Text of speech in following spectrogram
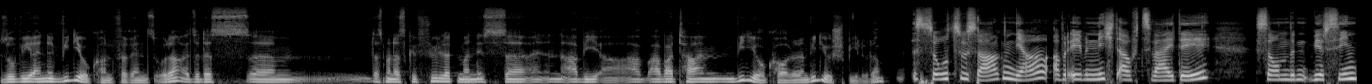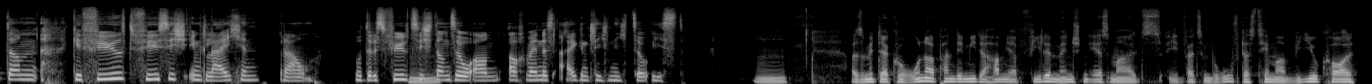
so wie eine Videokonferenz, oder? Also dass, ähm, dass man das Gefühl hat, man ist äh, ein Avi Avatar im Videocall oder im Videospiel, oder? Sozusagen, ja, aber eben nicht auf 2D, sondern wir sind dann gefühlt physisch im gleichen Raum. Oder es fühlt mhm. sich dann so an, auch wenn es eigentlich nicht so ist. Mhm. Also mit der Corona-Pandemie, da haben ja viele Menschen erstmals, jedenfalls im Beruf, das Thema Videocall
